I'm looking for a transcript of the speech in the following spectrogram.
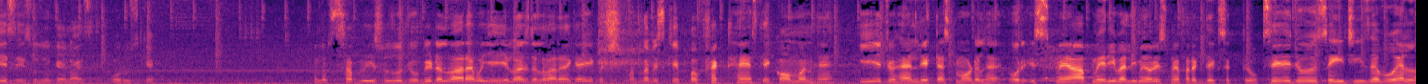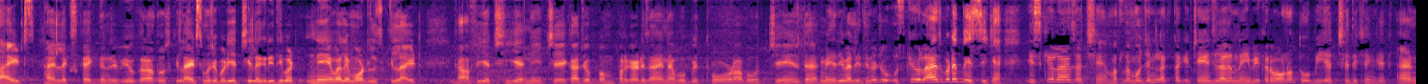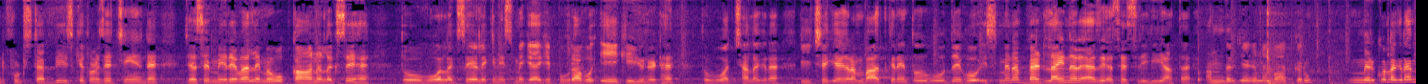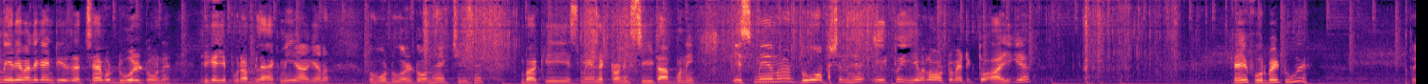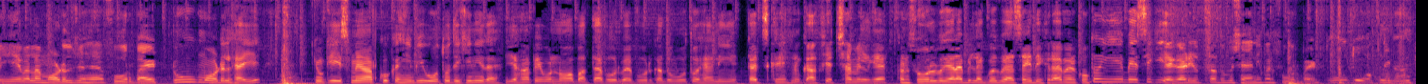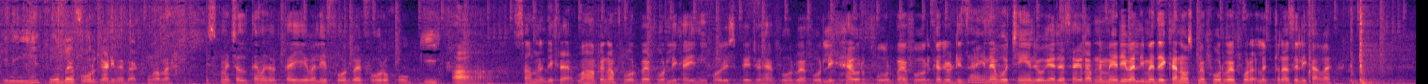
इस ईसुजू के अलाइज और उसके। मतलब सब ईसुजू जो भी डलवा रहा है, वो ये एलॉयस डलवा रहा है क्या? ये कुछ मतलब इसके परफेक्ट हैं, इसके कॉमन हैं? ये जो है लेटेस्ट मॉडल है और इसमें आप मेरी वाली में और इसमें फ़र्क देख सकते हो। से जो सही चीज़ है, वो है लाइट्स हाइलेक्स का एक दिन रिव्यू करा तो उसकी लाइट्स मुझे बड़ी अच्छी लग रही थी बट नए वाले मॉडल्स की लाइट काफ़ी अच्छी है। नीचे का जो बम्पर का डिज़ाइन है, वो भी थोड़ा बहुत चेंज है। मेरी वाली थी ना जो, उसके ओलाइज बड़े बेसिक हैं। इसके ओलाइज अच्छे हैं। मतलब मुझे नहीं लगता कि चेंज अगर नहीं भी करवाओ ना तो भी अच्छे दिखेंगे। एंड फुट स्टेप भी इसके थोड़े से चेंज है। जैसे मेरे वाले में वो कान अलग से है तो वो अलग से है, लेकिन इसमें क्या है कि पूरा वो एक ही यूनिट है तो वो अच्छा लग रहा है। पीछे की अगर हम बात करें तो वो देखो, इसमें ना bed liner as a accessory ही आता है। तो अंदर की अगर मैं बात करूँ, मेरे को लग रहा है मेरे वाले का इंटीरियर अच्छा है, वो डुअल टोन है। ठीक है, ये पूरा ब्लैक में ही आ गया ना तो वो डुअल टोन है, एक चीज़ है। बाकी इसमें इलेक्ट्रॉनिक सीट आपको नहीं। इसमें ना दो ऑप्शन है, एक तो ये वाला ऑटोमेटिक तो आ ही गया। क्या ये फोर बाई टू है? तो ये वाला मॉडल जो है फोर बाई टू मॉडल है ये। क्योंकि इसमें आपको कहीं भी वो तो दिख ही नहीं रहा है। यहाँ पे वो नॉब आता है फोर बाय फोर का तो वो तो है नहीं है। टच स्क्रीन काफ़ी अच्छा मिल गया कंसोल वगैरह भी लगभग वैसा ही दिख रहा है मेरे को। तो ये बेसिक ही है गाड़ी, उतना तो कुछ है नहीं, पर फोर बाय टू तो अपने काम की नहीं है। फोर बाय फोर गाड़ी में बैठूँगा मैं। इसमें चलते हैं, मुझे लगता है ये वाली फोर बाय फोर होगी। सामने दिख रहा है। वहाँ पे ना फोर बाय फोर लिखा ही नहीं। और इस पे जो है फोर बाय फोर लिखा है। और फोर बाय फोर का जो डिज़ाइन है, वो चेंज हो गया जैसे अगर आपने मेरी वाली में देखा ना, उसमें फोर बाय फोर अलग तरह से लिखा हुआ है।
